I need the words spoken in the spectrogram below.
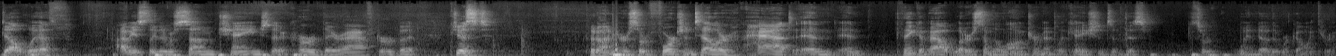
dealt with. Obviously, there was some change that occurred thereafter, but just put on your sort of fortune teller hat and, and think about what are some of the long term implications of this sort of window that we're going through.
